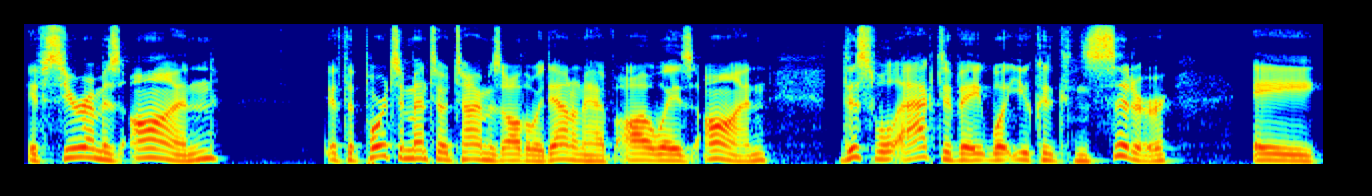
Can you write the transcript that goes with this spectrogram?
if Serum is on, if the portamento time is all the way down and I have always on, this will activate what you could consider a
